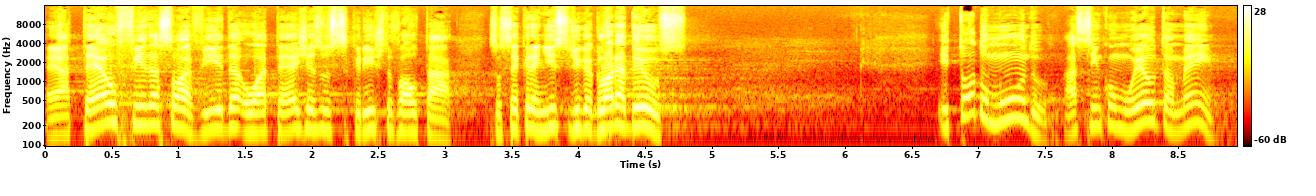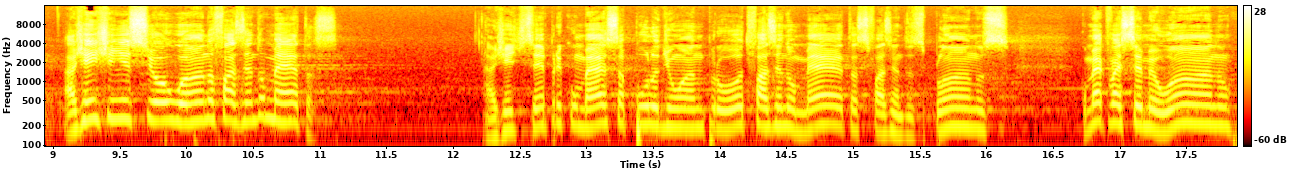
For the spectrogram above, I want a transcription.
é até o fim da sua vida ou até Jesus Cristo voltar. Se você crê nisso, diga glória a Deus. E todo mundo, assim como eu também, a gente iniciou o ano fazendo metas. A gente sempre começa, pula de um ano para o outro, fazendo metas, fazendo os planos, como é que vai ser meu ano?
